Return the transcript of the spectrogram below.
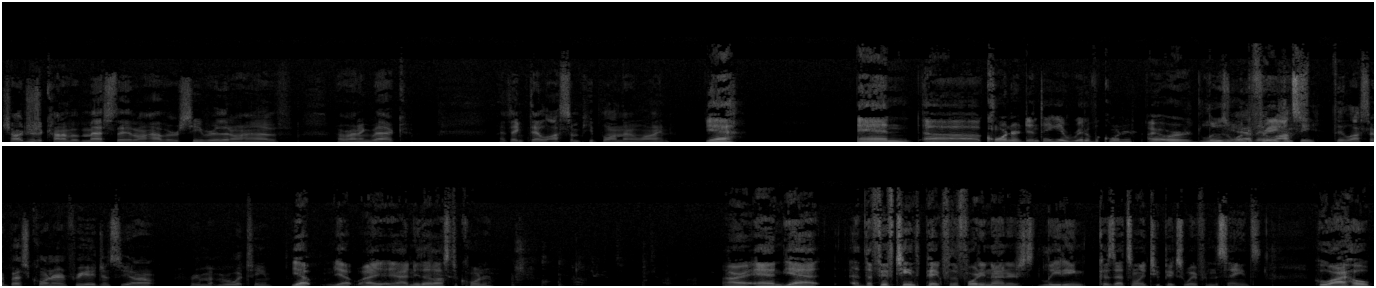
Chargers are kind of a mess. They don't have a receiver. They don't have a running back. I think they lost some people on their line. Yeah. And uh, corner, didn't they get rid of a corner or, or lose one to free lost- agency? They lost their best corner in free agency. I don't remember what team. Yep, yep. I yeah, I knew they lost a corner. All right, and yeah, the 15th pick for the 49ers leading cuz that's only two picks away from the Saints, who I hope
